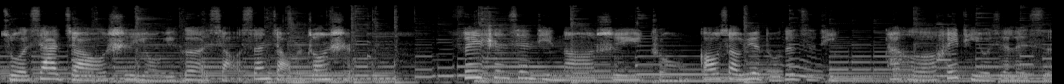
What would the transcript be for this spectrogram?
左下角是有一个小三角的装饰。非衬线体呢，是一种高效阅读的字体。它和黑体有些类似，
